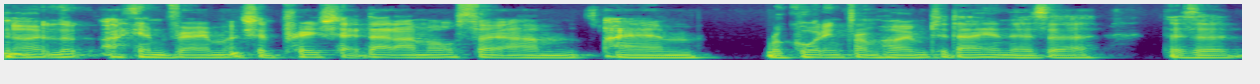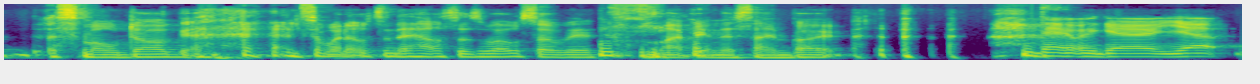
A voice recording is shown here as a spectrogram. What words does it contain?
no, look, I can very much appreciate that. I'm also um, I am recording from home today, and there's a there's a, a small dog and someone else in the house as well, so we might be in the same boat. there we go. Yep.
